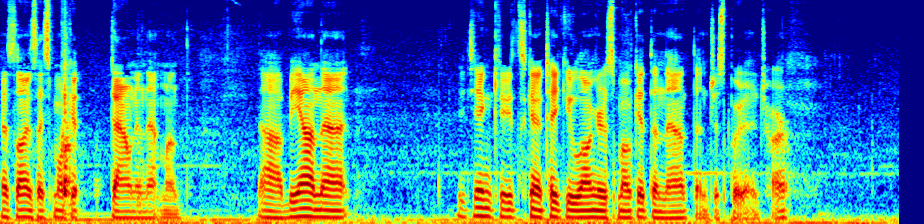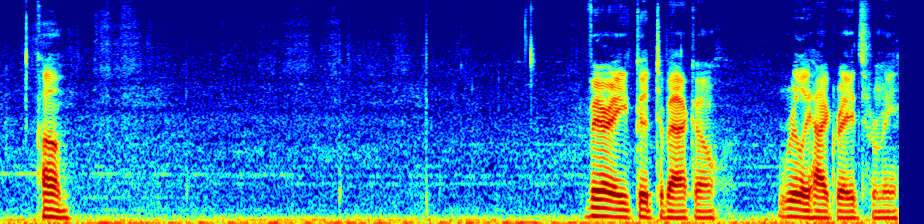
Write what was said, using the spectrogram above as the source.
as long as I smoke it down in that month. Uh, beyond that, you think it's going to take you longer to smoke it than that, then just put it in a jar. Um, very good tobacco. Really high grades for me.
